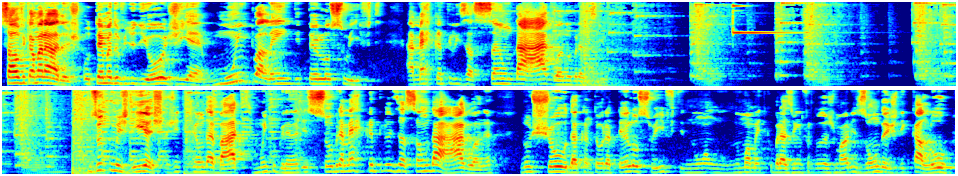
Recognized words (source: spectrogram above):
Salve camaradas! O tema do vídeo de hoje é muito além de Taylor Swift, a mercantilização da água no Brasil. Nos últimos dias, a gente viu um debate muito grande sobre a mercantilização da água, né? No show da cantora Taylor Swift, no, no momento que o Brasil enfrentou as maiores ondas de calor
